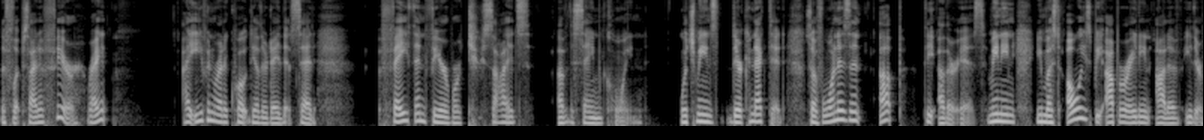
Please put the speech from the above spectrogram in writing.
the flip side of fear, right? I even read a quote the other day that said, Faith and fear were two sides of the same coin, which means they're connected. So if one isn't up, the other is, meaning you must always be operating out of either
